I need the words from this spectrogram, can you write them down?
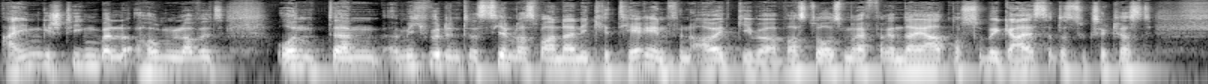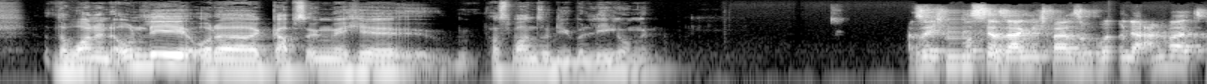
eingestiegen bei Hogan Lovells. Und ähm, mich würde interessieren, was waren deine Kriterien für einen Arbeitgeber? Warst du aus dem Referendariat noch so begeistert, dass du gesagt hast, the one and only? Oder gab es irgendwelche, was waren so die Überlegungen? Also ich muss ja sagen, ich war sowohl in der Anwalts-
